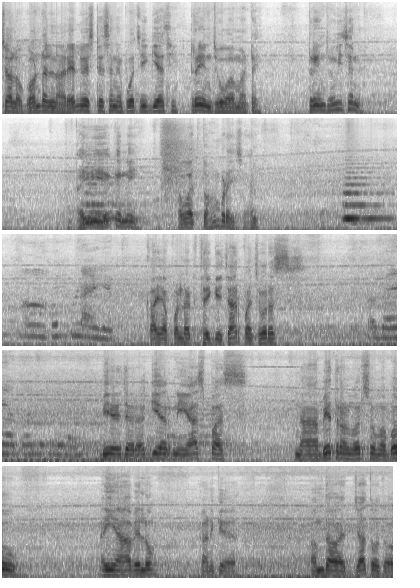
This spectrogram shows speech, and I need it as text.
ચલો ગોંડલના રેલવે સ્ટેશને પહોંચી ગયા છીએ. ટ્રેન જોવા માટે. ટ્રેન જોવી છે ને? આવી હે કે નહીં? અવાજ તો સંભળાય છે હાલ. કાયા પલટ થઈ ગઈ ચાર પાંચ વર્ષ બે હજાર અગિયારની આસપાસના બે ત્રણ વર્ષોમાં બહુ અહીંયા આવેલો. કારણ કે અમદાવાદ જતો તો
